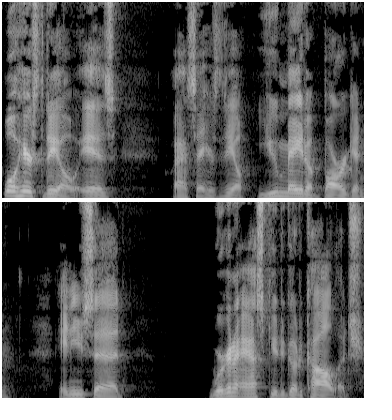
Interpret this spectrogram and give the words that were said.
Well, here's the deal: is I say here's the deal. You made a bargain, and you said we're going to ask you to go to college,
